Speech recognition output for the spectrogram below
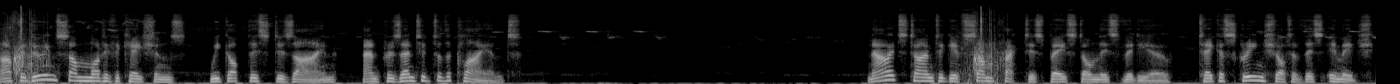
After doing some modifications, we got this design, and presented to the client. Now it's time to give some practice based on this video, take a screenshot of this image,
